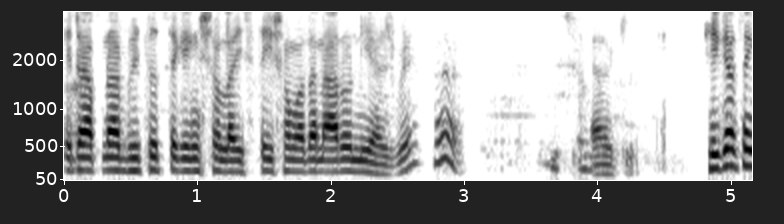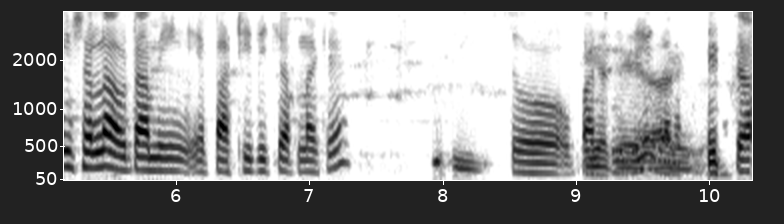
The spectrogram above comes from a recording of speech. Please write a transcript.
এটা আপনার ভিতর থেকে ইনশাল্লাহ স্থায়ী সমাধান আরও নিয়ে আসবে হ্যাঁ। আর কি। ঠিক আছে ইনশাল্লাহ ওটা আমি পাঠিয়ে দিচ্ছি আপনাকে। তো পাঠিয়ে দিয়ে একটা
